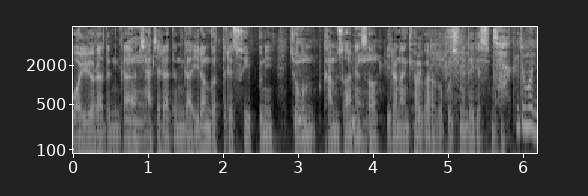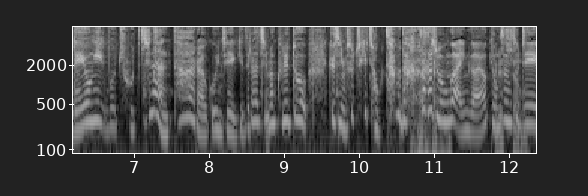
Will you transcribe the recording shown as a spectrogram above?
원료라든가 네. 자재라든가 이런 것들의 수입분이 조금 네. 감소하면서 네. 일어난 결과라고 보시면 되겠습니다. 자, 그래도 뭐 내용이 뭐 좋지는 않다라고 이제 얘기들 하지만 그래도 교수님 솔직히 적자보다 흑자가 좋은 거 아닌가요? 경상 수지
